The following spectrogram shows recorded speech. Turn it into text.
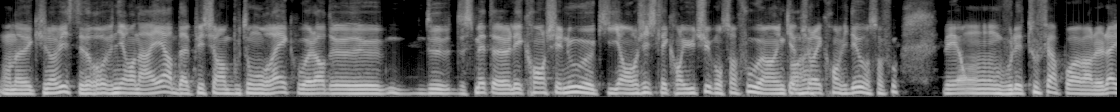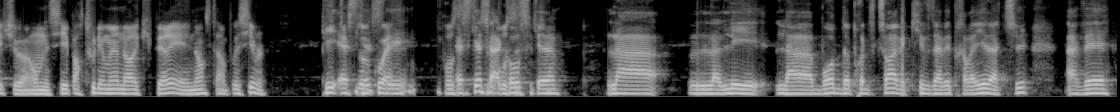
on avait qu'une envie, c'était de revenir en arrière, d'appuyer sur un bouton rec ou alors de, de, se mettre euh, l'écran chez nous euh, qui enregistre l'écran YouTube. On s'en fout, hein, une capture écran vidéo, on s'en fout. Mais on voulait tout faire pour avoir le live, tu vois. On essayait par tous les moyens de le récupérer et non, c'était impossible. Puis est-ce que c'est est -ce à cause que la, la, les, la boîte de production avec qui vous avez travaillé là-dessus avait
